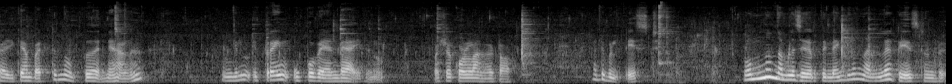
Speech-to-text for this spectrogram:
കഴിക്കാൻ പറ്റുന്ന ഉപ്പ് തന്നെയാണ്. എങ്കിലും ഇത്രയും ഉപ്പ് വേണ്ടായിരുന്നു. പക്ഷെ കൊള്ളാം കേട്ടോ. അടിപൊളി ടേസ്റ്റ് ഒന്നും നമ്മൾ ചേർത്തില്ലെങ്കിലും നല്ല ടേസ്റ്റ് ഉണ്ട്.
